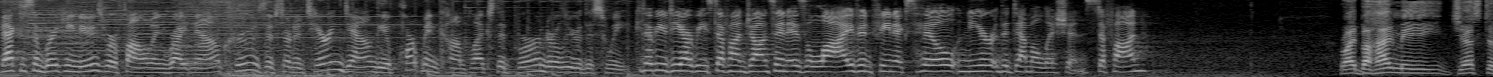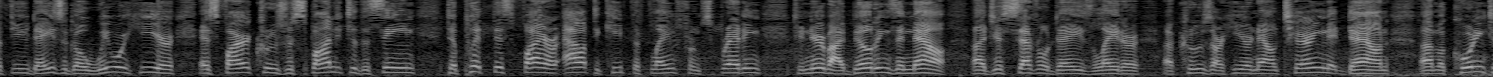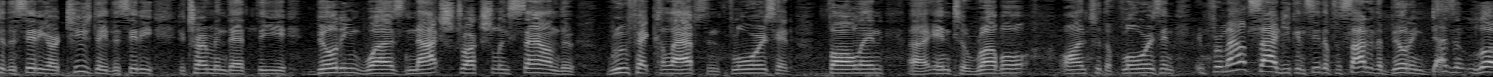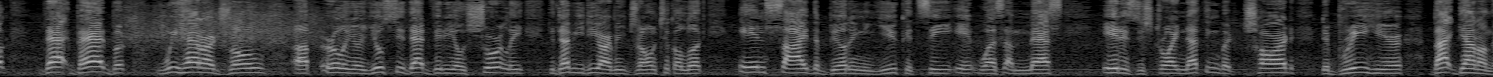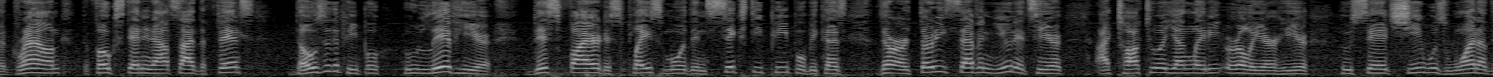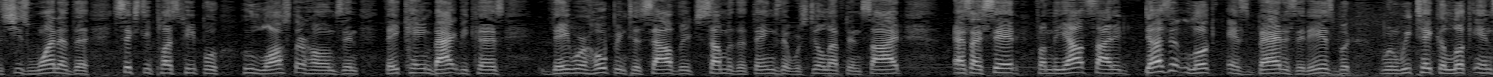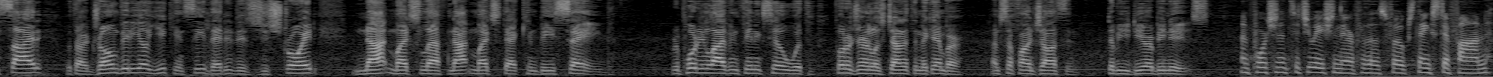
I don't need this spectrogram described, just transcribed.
Back to some breaking news we're following right now. Crews have started tearing down the apartment complex that burned earlier this week. WDRB Stefan Johnson is live in Phoenix Hill near the demolition. Stefan? Right behind me, just a few days ago, we were here as fire crews responded to the scene to put this fire out to keep the flames from spreading to nearby buildings. And now, uh, just several days later, uh, crews are here now tearing it down. Um, according to the city, or Tuesday, the city determined that the building was not structurally sound. The roof had collapsed and floors had fallen uh, into rubble onto the floors. And, and from outside, you can see the facade of the building doesn't look that bad, but we had our drone up earlier. You'll see that video shortly. The WDRB drone took a look inside the building and you could see it was a mess. It is destroyed, nothing but charred debris here back down on the ground. The folks standing outside the fence, those are the people who live here. This fire displaced more than 60 people because there are 37 units here. I talked to a young lady earlier here who said she was one of the, she's one of the 60 plus people who lost their homes and they came back because they were hoping to salvage some of the things that were still left inside. As I said, from the outside, it doesn't look as bad as it is, but when we take a look inside with our drone video, you can see that it is destroyed not much left, not much that can be saved. Reporting live in Phoenix Hill with photojournalist Jonathan McEmber, I'm Stefan Johnson, WDRB News. Unfortunate situation there for those folks. Thanks, Stefan.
